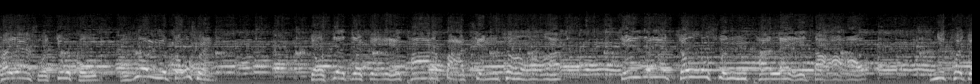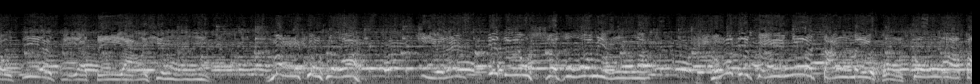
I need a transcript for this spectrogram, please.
他言说酒后我与周顺，叫姐姐给他把亲成。今日的周顺他来到，你可叫姐姐怎样行？孟雄说，一人也只有师傅命啊兄弟给你张媒红说把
